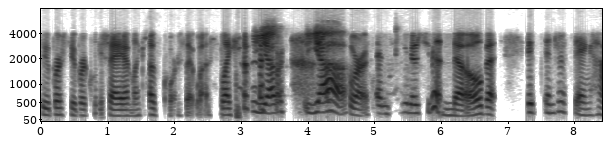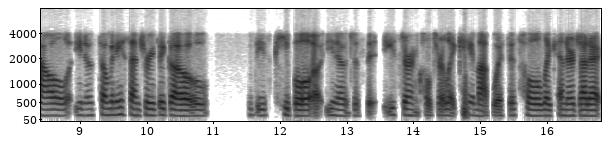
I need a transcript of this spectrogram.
super super cliche. I'm like, of course it was. Like, yeah, yeah, of course. And you know, she didn't know, but it's interesting how you know so many centuries ago these people uh, you know just the eastern culture like came up with this whole like energetic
